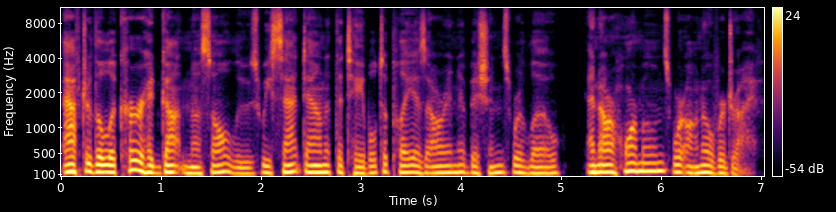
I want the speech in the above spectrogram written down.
After the liqueur had gotten us all loose, we sat down at the table to play as our inhibitions were low and our hormones were on overdrive.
